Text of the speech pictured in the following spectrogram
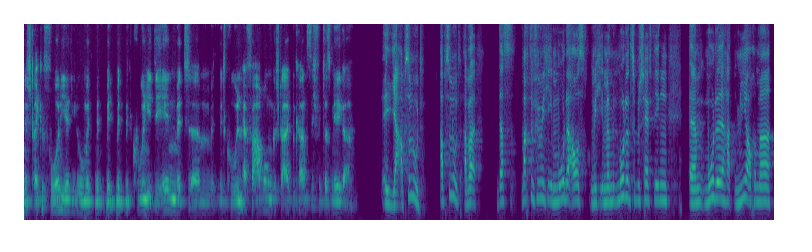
eine Strecke vor dir, die du mit, mit, mit, mit, mit coolen Ideen, mit, ähm, mit, mit coolen Erfahrungen gestalten kannst. Ich finde das mega. Äh, ja, absolut. Absolut. Aber das machte für mich eben Mode aus, mich immer mit Mode zu beschäftigen. Ähm, Mode hat mir auch immer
